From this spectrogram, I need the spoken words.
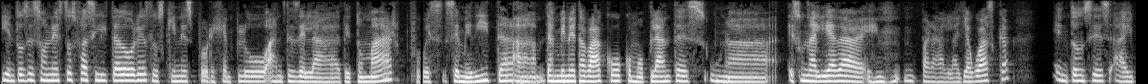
Y entonces son estos facilitadores los quienes, por ejemplo, antes de la de tomar, pues se medita. Ah, también el tabaco como planta es una es una aliada para la ayahuasca. Entonces hay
